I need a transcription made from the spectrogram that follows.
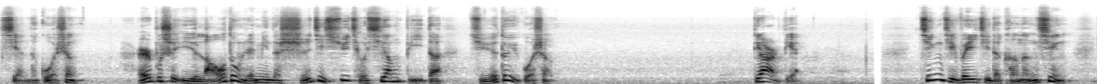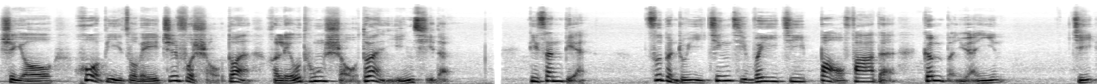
显得过剩，而不是与劳动人民的实际需求相比的绝对过剩。第二点，经济危机的可能性是由货币作为支付手段和流通手段引起的。第三点，资本主义经济危机爆发的根本原因。即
